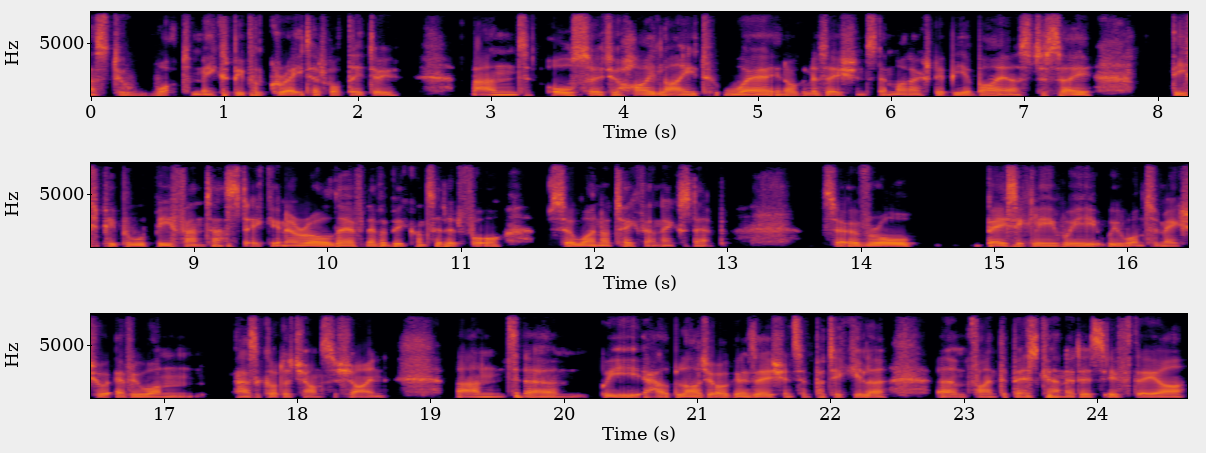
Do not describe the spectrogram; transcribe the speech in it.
as to what makes people great at what they do, and also to highlight where in organizations there might actually be a bias to say, these people would be fantastic in a role they have never been considered for. So why not take that next step? So overall, basically we we want to make sure everyone has got a chance to shine. And um, we help larger organizations in particular um, find the best candidates if they are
